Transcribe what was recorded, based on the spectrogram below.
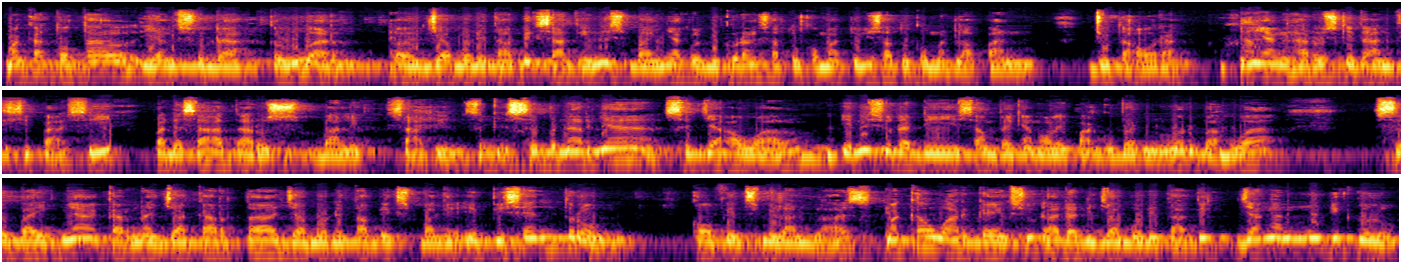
maka total yang sudah keluar uh, Jabodetabek saat ini sebanyak lebih kurang 1,7-1,8 juta orang. Ini yang harus kita antisipasi pada saat arus balik saat ini. Sebenarnya sejak awal ini sudah disampaikan oleh Pak Gubernur bahwa sebaiknya karena Jakarta Jabodetabek sebagai epicentrum COVID-19, maka warga yang sudah ada di Jabodetabek jangan mudik dulu.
